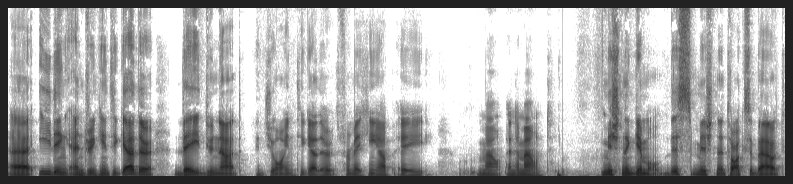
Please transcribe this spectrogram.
uh, eating and drinking together, they do not join together for making up a amount, an amount. Mishnah Gimel. This Mishnah talks about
